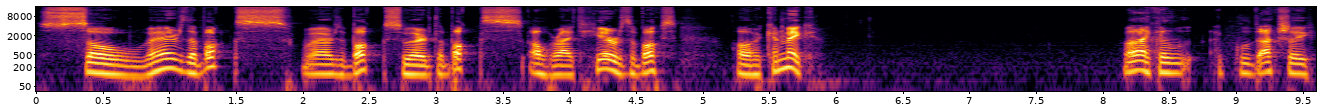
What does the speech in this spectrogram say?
So where's the box? Where's the box? Where's the box? Oh right, here's the box. Oh I can make. Well I could I could actually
